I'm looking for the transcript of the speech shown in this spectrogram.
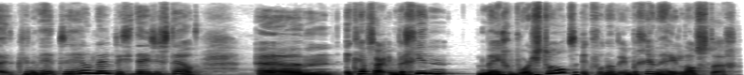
eh, ik vind het heel- heel leuk dat je deze stelt. Ehm, ik heb daar in het begin mee geworsteld. Ik vond het in het begin heel lastig.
